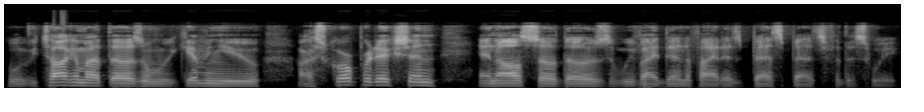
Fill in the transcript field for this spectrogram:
We'll be talking about those and we'll be giving you our score prediction and also those we've identified as best bets for this week.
